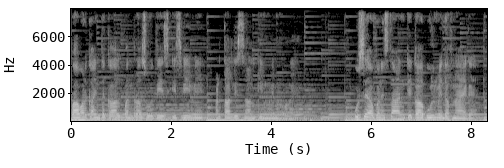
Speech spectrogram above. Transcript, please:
बाबर का इंतकाल 1530 ईस्वी में 48 साल की उम्र में हो गया। उसे अफ़गानिस्तान के काबुल में दफनाया गया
